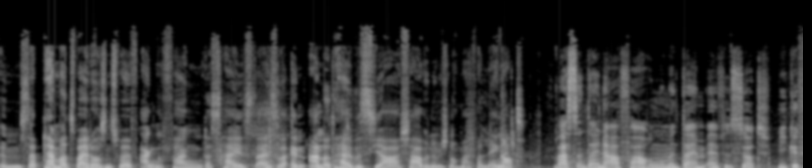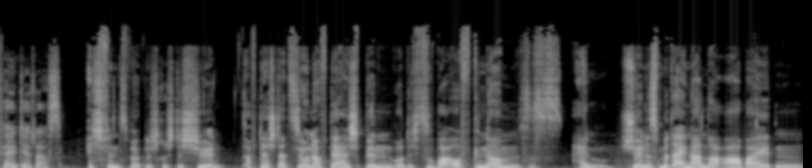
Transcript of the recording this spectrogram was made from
im September 2012 angefangen, das heißt also ein anderthalbes Jahr. Ich habe nämlich nochmal verlängert. Was sind deine Erfahrungen mit deinem FSJ? Wie gefällt dir das? Ich finde es wirklich richtig schön. Auf der Station, auf der ich bin, wurde ich super aufgenommen. Es ist ein schönes Miteinanderarbeiten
